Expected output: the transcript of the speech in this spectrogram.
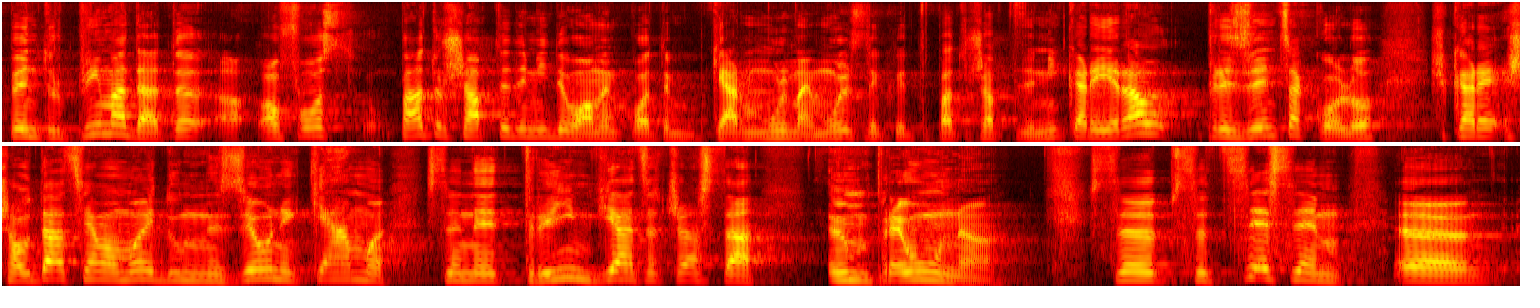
Pentru prima dată au fost 47.000 de oameni, poate chiar mult mai mulți decât 47.000, care erau prezenți acolo și care și-au dat seama, măi, Dumnezeu ne cheamă să ne trăim viața aceasta împreună. Să, să țesem uh,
